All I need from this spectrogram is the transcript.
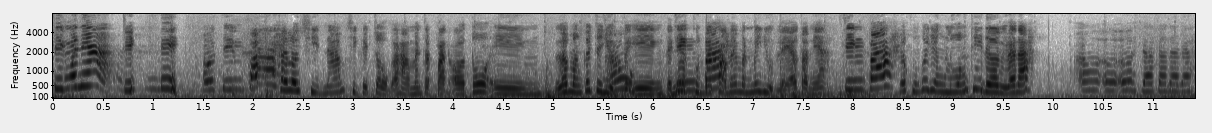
จริงปะเนี่ย จริงดิ เอาจริงป่ะ ถ้าเราฉีดน้ำฉีดกระจกอะค่ะ มันจะปัดออโต้เอง แล้วมันก็จะหยุดเอ้าไปเอง แต่เนี่ยจริงคุณไปปะทำให้มันไม่หยุดแล้วตอนเนี้ย จริงปะแล้วคุณก็ยังล้วงที่เดิมอีกแล้วนะ เออเออเออเดี๋ยวเดี๋ยวเดี๋ยวเดี๋ยว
